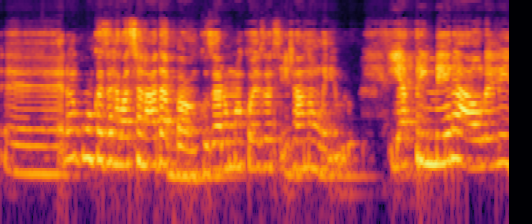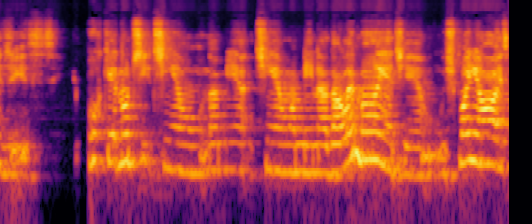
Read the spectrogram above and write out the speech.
É, era alguma coisa relacionada a bancos, era uma coisa assim, já não lembro. E a primeira aula ele disse, porque não tinha, na minha, tinha uma menina da Alemanha, tinha um espanhóis,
